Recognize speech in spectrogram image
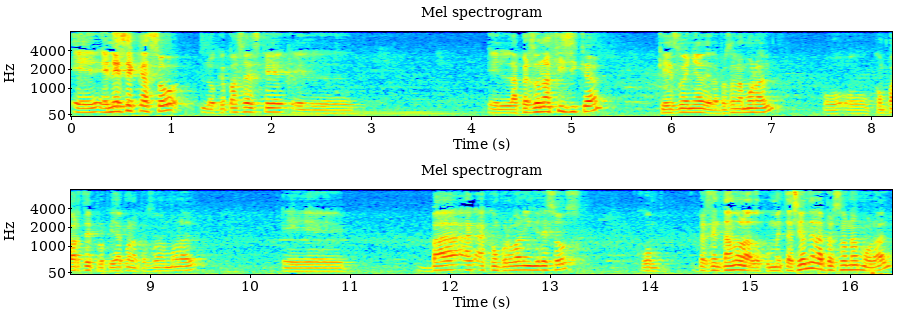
Eh, en ese caso, lo que pasa es que el- el- la persona física, que es dueña de la persona moral, o, comparte propiedad con la persona moral, eh, va a, comprobar ingresos presentando la documentación de la persona moral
